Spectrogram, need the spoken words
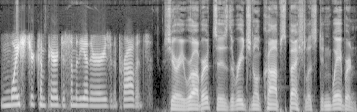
moisture compared to some of the other areas in the province. Sherry Roberts is the regional crop specialist in Weyburn.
